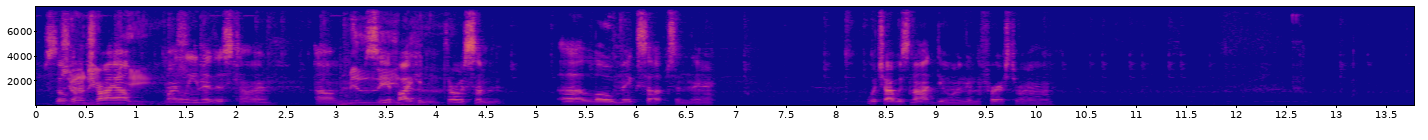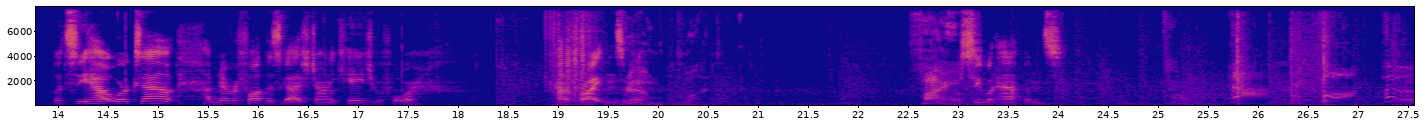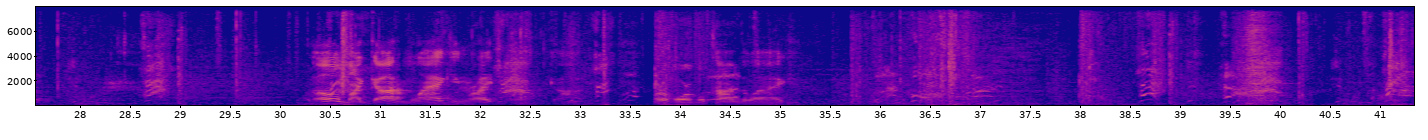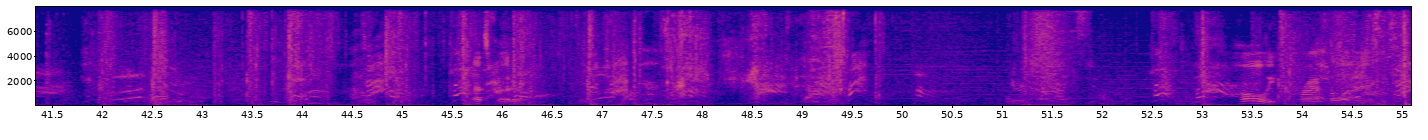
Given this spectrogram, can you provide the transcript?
Still gonna try out Cage. Mileena this time. Um, see if I can throw some uh, low mix-ups in there, which I was not doing in the first round. Let's see how it works out. I've never fought this guy's Johnny Cage before. Kind of frightens me. Round one. Fight. We'll see what happens. Oh my god, I'm lagging right now. Oh god. What a horrible time to lag. That's better. Holy crap, the lag.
